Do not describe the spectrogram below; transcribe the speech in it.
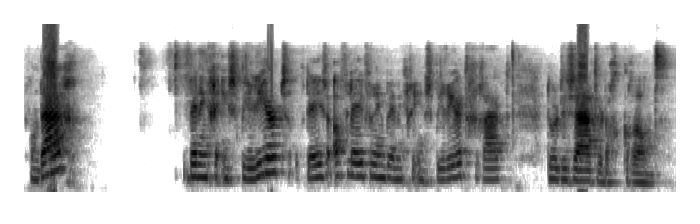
Vandaag ben ik geïnspireerd, of deze aflevering ben ik geïnspireerd geraakt door de Zaterdagkrant.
